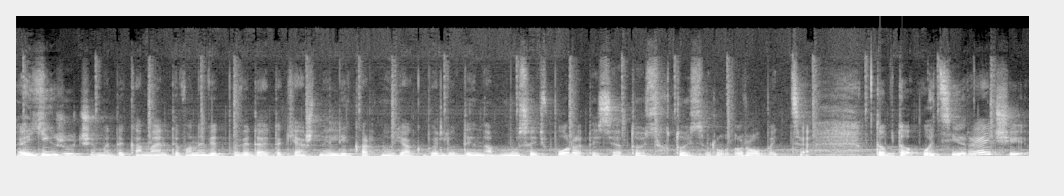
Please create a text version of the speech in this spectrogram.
е, їжу чи медикаменти, вони відповідають, так я ж не лікар, ну якби людина мусить впоратися, то хтось робить це. Тобто, оці речі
